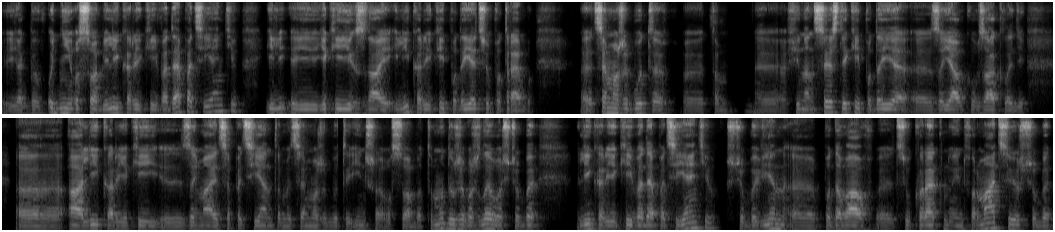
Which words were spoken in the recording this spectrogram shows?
якби в одній особі лікар, який веде пацієнтів, і, який їх знає, і лікар, який подає цю потребу. Це може бути там фінансист, який подає заявку в закладі, а лікар, який е, займається пацієнтами, це може бути інша особа. Тому дуже важливо, щоб лікар, який веде пацієнтів, щоб він е, подавав е, цю коректну інформацію, щоб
